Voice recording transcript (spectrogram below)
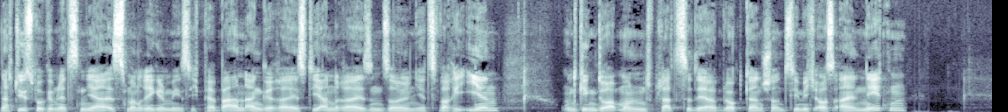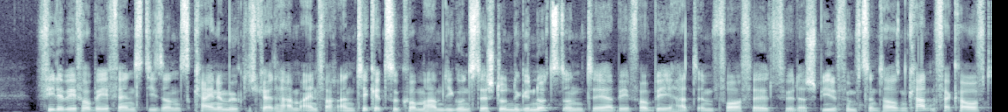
Nach Duisburg im letzten Jahr ist man regelmäßig per Bahn angereist. Die Anreisen sollen jetzt variieren. Und gegen Dortmund platzte der Block dann schon ziemlich aus allen Nähten. Viele BVB-Fans, die sonst keine Möglichkeit haben, einfach an ein Ticket zu kommen, haben die Gunst der Stunde genutzt und der BVB hat im Vorfeld für das Spiel 15.000 Karten verkauft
